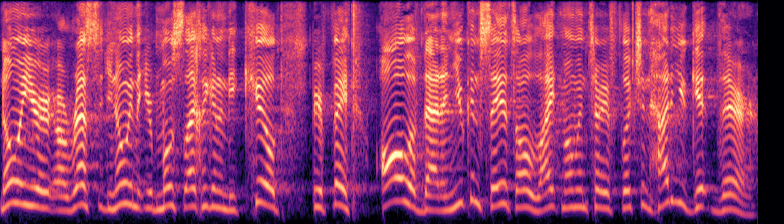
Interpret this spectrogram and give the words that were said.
Knowing you're arrested, you knowing that you're most likely going to be killed for your faith, all of that, and you can say it's all light momentary affliction. How do you get there?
